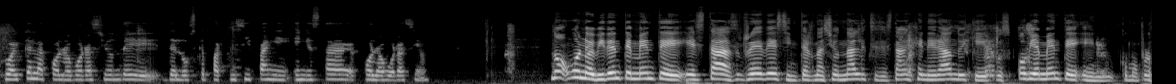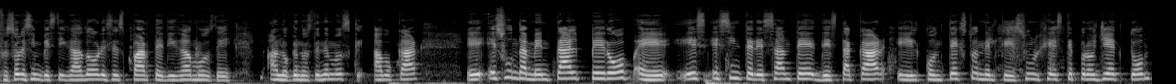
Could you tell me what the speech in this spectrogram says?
igual que la colaboración de, los que participan en, esta colaboración. No, bueno, evidentemente estas redes internacionales que se están generando y que pues obviamente en, como profesores investigadores es parte, digamos, de a lo que nos tenemos que abocar, eh, es fundamental, pero eh, es, es, interesante destacar el contexto en el que surge este proyecto.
